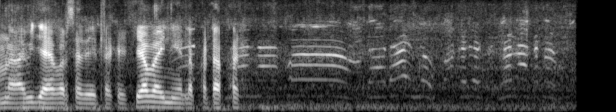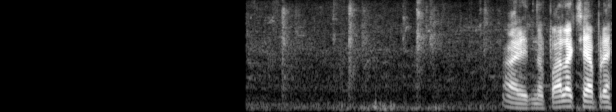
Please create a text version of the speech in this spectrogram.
હમણાં આવી જાય વરસાદ એટલે કંઈ કહેવાય નહીં એટલે ફટાફટ. આ રીતનો પાલક છે આપણે.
